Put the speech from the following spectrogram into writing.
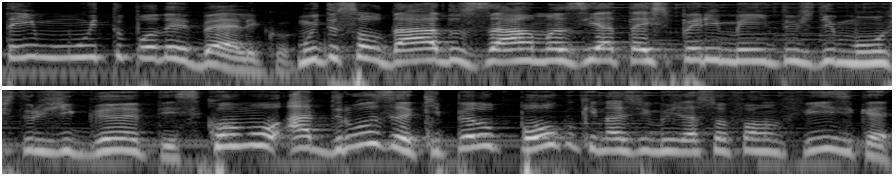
tem muito poder bélico. Muitos soldados, armas e até experimentos de monstros gigantes. Como a Drusa, que pelo pouco que nós vimos da sua forma física,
